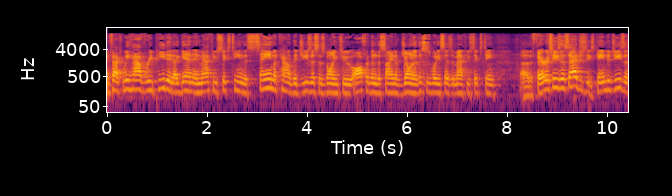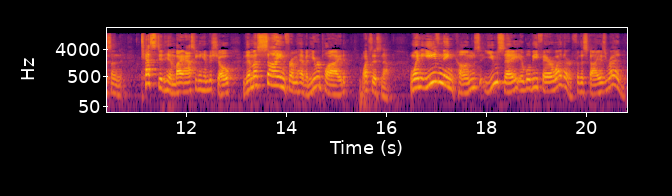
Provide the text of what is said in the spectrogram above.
In fact, we have repeated again in Matthew 16 the same account that Jesus is going to offer them the sign of Jonah. This is what he says in Matthew 16. Uh, the Pharisees and Sadducees came to Jesus and tested him by asking him to show them a sign from heaven. He replied, Watch this now. When evening comes, you say it will be fair weather, for the sky is red.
